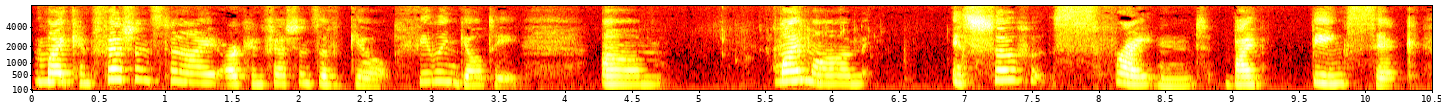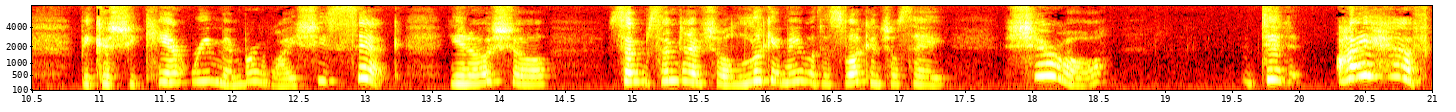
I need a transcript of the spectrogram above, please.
my confessions tonight are confessions of guilt, feeling guilty. Um, my mom is so frightened by being sick because she can't remember why she's sick. You know, she'll some sometimes she'll look at me with this look and she'll say, "Cheryl, did I have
